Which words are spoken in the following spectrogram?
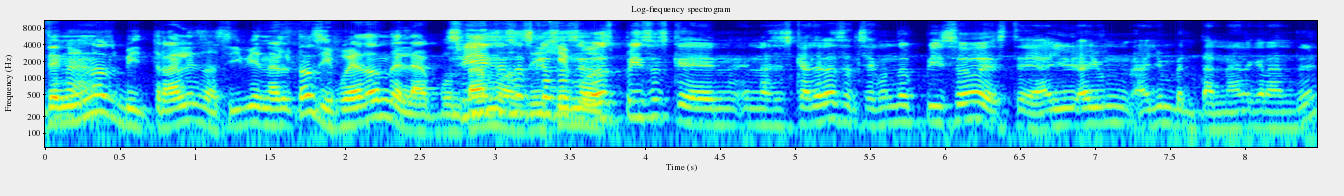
tenía una- unos vitrales así bien altos y fue donde le Sí, apuntamos. es esas casas de Dijimos, dos pisos que en, en las escaleras del segundo piso este, hay, hay, un, hay un ventanal grande.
